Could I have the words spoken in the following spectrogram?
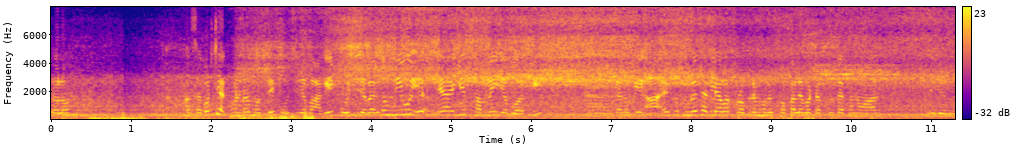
চলো, আশা করছি এক ঘণ্টার মধ্যে পৌঁছে যাব, আগেই পৌঁছে যাব। একদম নিউ এআইজির সামনেই যাব আর কি। কেন কি একটু দূরে থাকলে আবার প্রবলেম হবে, সকালে আবার ডাক্তার দেখানো আর, এই জন্য।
